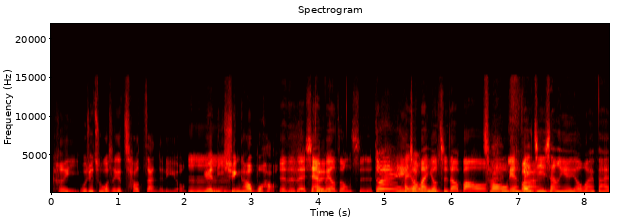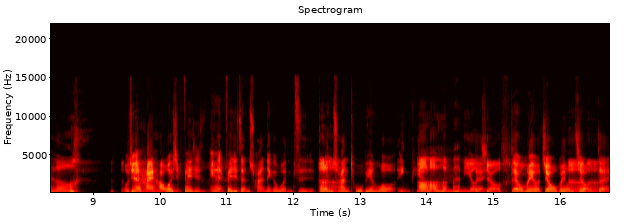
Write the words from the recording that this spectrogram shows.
可以，我觉得出国是一个超赞的理由，因为你讯号不好。对对对，现在没有这种事。对，还有漫游吃到饱哦，超连飞机上也有 WiFi 喽。我觉得还好，我飞机因为飞机只能传那个文字，不能传图片或影片。哦哦，那你有救？对，我们有救，我们有救。对，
